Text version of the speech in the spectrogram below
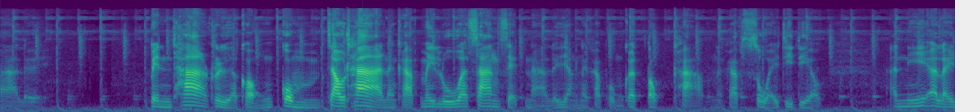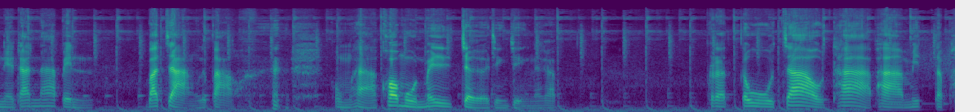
มาเลย เป็นท่าเรือของกรมเจ้าท่านะครับ ไม่รู้ว่าสร้างเสร็จนานหรือยังนะครับ ผมก็ตกข่าวนะครับ สวยทีเดียว อันนี้อะไรในด้านหน้าเป็น บ้าจ่างหรือเปล่า ผมหาข้อมูลไม่เจอจริง ๆนะครับ ประตูเจ้าท่าพามิตรภ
